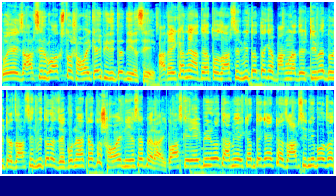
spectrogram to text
তো এই জার্সির বক্স তো সবাইকেই ফ্রিতে দিয়েছে। আর এইখানে এত এত জার্সির ভিতর থেকে বাংলাদেশ টিমের দুইটা জার্সির ভিতরে যে কোনো একটা তো সবাই নিয়েছে প্রায়। তো আজকের এই ভিডিওতে আমি এখান থেকে একটা জার্সি নিব এবং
